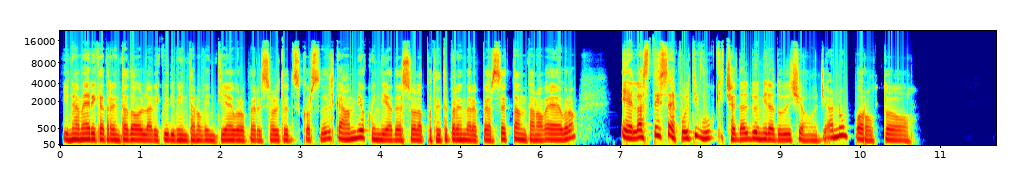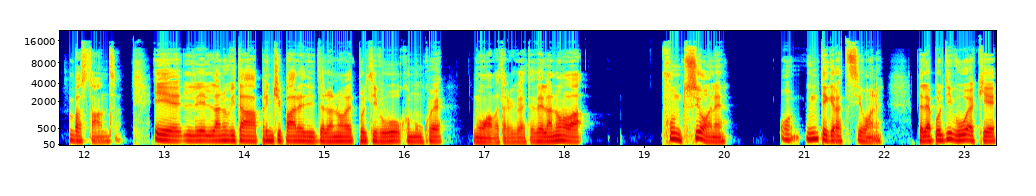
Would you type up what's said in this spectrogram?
in America 30 dollari, qui diventano 20 euro per il solito discorso del cambio, quindi adesso la potete prendere per 79 euro. E è la stessa Apple TV che c'è dal 2012 a oggi. Hanno un po' rotto Abbastanza. E le, la novità principale di, della nuova Apple TV, comunque nuova, tra virgolette, della nuova funzione o integrazione dell'Apple TV è che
